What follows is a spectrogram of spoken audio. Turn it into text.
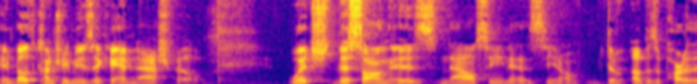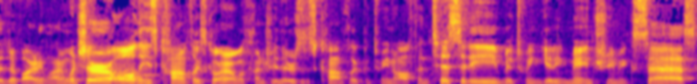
in both country music and Nashville which this song is now seen as you know up as a part of the dividing line which there are all these conflicts going on with country. There's this conflict between authenticity between getting mainstream access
